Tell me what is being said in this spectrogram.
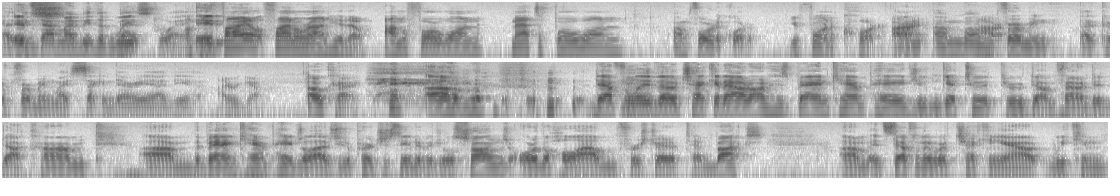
I think that might be the we- best way. Okay, It- final final round here though. I'm a four one. Matt's a four one. I'm four and a quarter. You're four and a quarter. All I'm. I'm, I'm All right. confirming uh, confirming my secondary idea. There we go. Okay. Um, definitely, though, check it out on his Bandcamp page. You can get to it through dumbfoundead.com. Um, the Bandcamp page allows you to purchase the individual songs or the whole album for straight up 10 bucks. Um, it's definitely worth checking out. We can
